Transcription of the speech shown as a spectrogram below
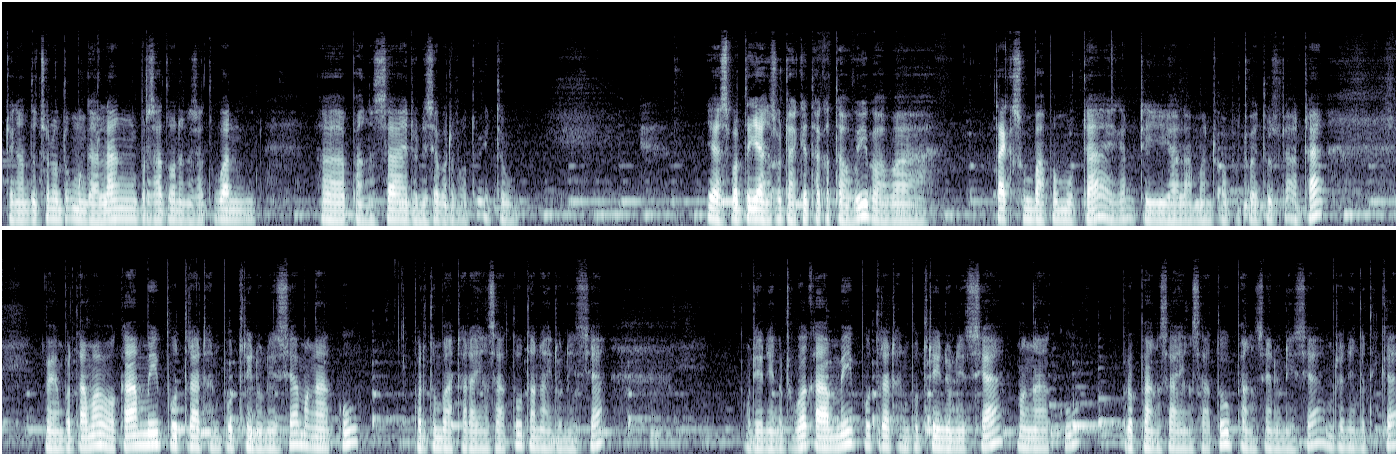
dengan tujuan untuk menggalang persatuan dan kesatuan uh, bangsa Indonesia pada waktu itu ya seperti yang sudah kita ketahui bahwa teks Sumpah Pemuda ya kan di halaman 22 itu sudah ada Nah, yang pertama bahwa kami putra dan putri Indonesia mengaku bertumpah darah yang satu tanah Indonesia. Kemudian yang kedua kami putra dan putri Indonesia mengaku berbangsa yang satu bangsa Indonesia. Kemudian yang ketiga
